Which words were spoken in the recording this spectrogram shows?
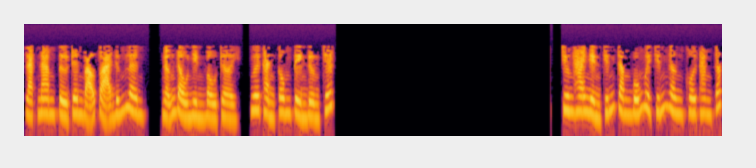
Lạc Nam từ trên bảo tọa đứng lên, ngẩng đầu nhìn bầu trời, ngươi thành công tìm đường chết. Chương 2949 Ngân Khôi thăng cấp,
